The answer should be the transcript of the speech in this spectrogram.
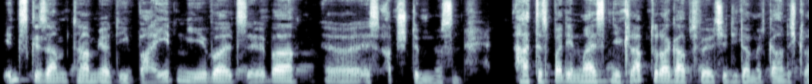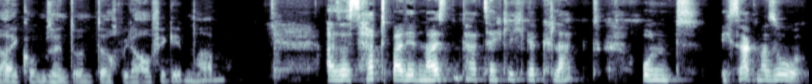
insgesamt haben ja die beiden jeweils selber äh, es abstimmen müssen. Hat es bei den meisten geklappt oder gab es welche, die damit gar nicht klargekommen sind und auch wieder aufgegeben haben? Also es hat bei den meisten tatsächlich geklappt und ich sag mal so,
